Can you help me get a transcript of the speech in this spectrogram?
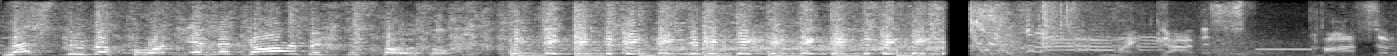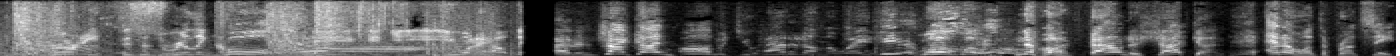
Let's do the fort in the garbage disposal. Ding ding ding ding ding ding ding ding ding ding ding ding ding. Oh my god, this is awesome. Morty, this is really cool. You, want to help me? Have a shotgun! Oh, but you had it on the way here. Whoa, whoa, whoa. No, I found a shotgun. And I want the front seat.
